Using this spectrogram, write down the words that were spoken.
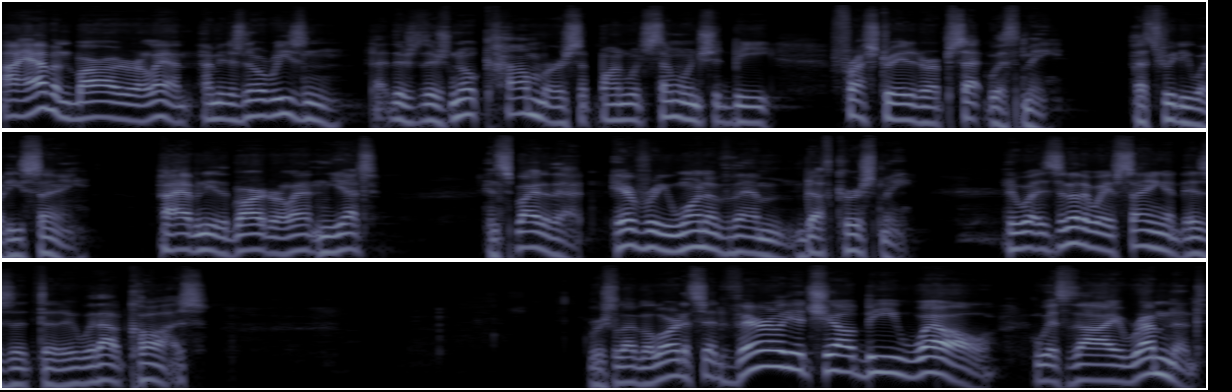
I haven't borrowed or lent. I mean, there's no reason, there's, there's no commerce upon which someone should be frustrated or upset with me. That's really what he's saying. I haven't either borrowed or lent, and yet, in spite of that, every one of them doth curse me. It's another way of saying it is that uh, without cause. Verse 11 The Lord hath said, Verily it shall be well with thy remnant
